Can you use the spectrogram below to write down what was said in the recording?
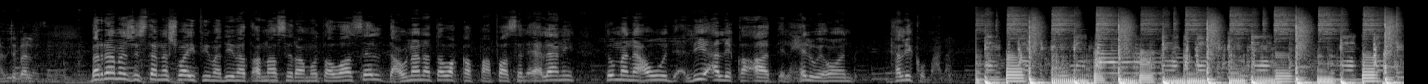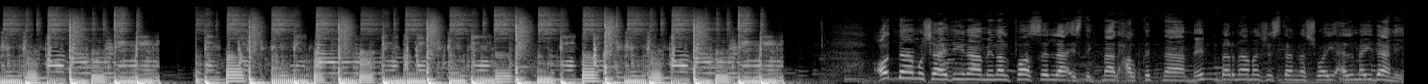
حبيبي. برنامج استنى شوي في مدينة الناصرة متواصل. دعونا نتوقف مع فاصل إعلاني. ثم نعود للقاءات الحلوة هون. خليكم معنا. عدنا مشاهدينا من الفاصل لاستكمال حلقتنا من برنامج استنى شوي الميداني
